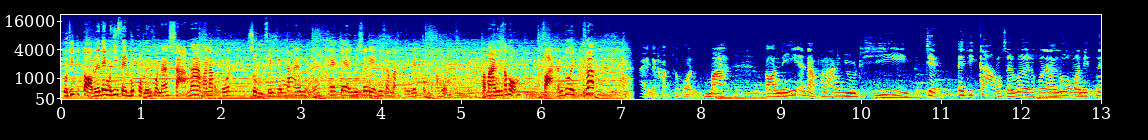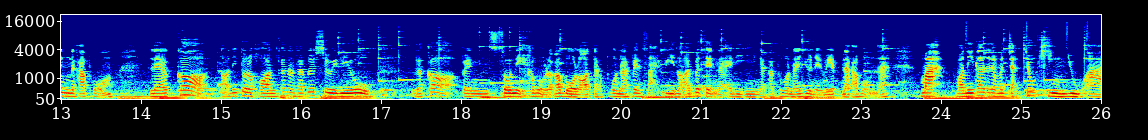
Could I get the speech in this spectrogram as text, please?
กดที่ติดต่อไปจะเด้งมาที่ Facebook ผมเลยทุกคนนะสามารถมารับโค้ดสุ่มฟรีกันได้นะผมนะแค่แจ้งยูเซอร์เนมที่สมัครในเว็บผมนะครับผมประมาณนี้ครับผมฝากกันด้วยครับใช่นะครับทุกคนมา ตอนนี้อันดับพลังอยู่ที่7ไอ้ที่9ของเซิร์ฟเวอร์ทุกคนนะล่วงมานิดนึงนะครับผม แล้วก็ตอนนี้ตัวละครก็นำทัพด้วยซูริดิวแล้วก็เป็นโซนิกครับผมแล้วก็โบลอสนะครับทุกคนนะเป็นสายฟรีร้อยเปอร์เซ็นต์นะไอดีนี้นะครับทุกคนนะอยู่ในเว็บนะครับผมนะมาวันนี้เราจะมาจัดเจ้า King UR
